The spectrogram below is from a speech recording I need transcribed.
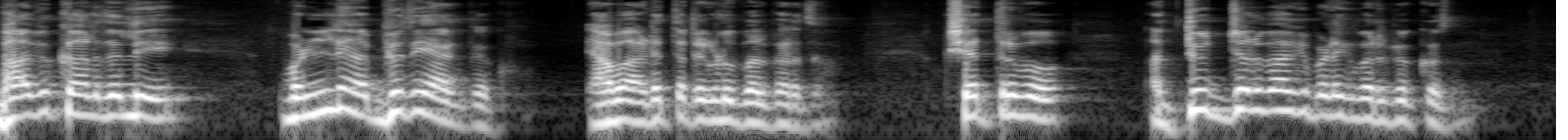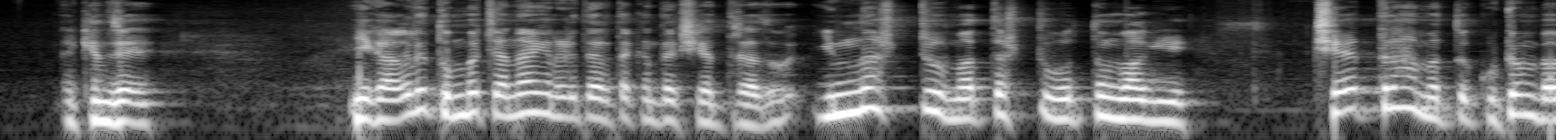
ಭಾವಿ ಕಾಲದಲ್ಲಿ ಒಳ್ಳೆಯ ಅಭ್ಯುದಯ ಆಗಬೇಕು. ಯಾವ ಅಡೆತಡೆಗಳು ಬರಬಾರ್ದು. ಕ್ಷೇತ್ರವು ಅತ್ಯುಜ್ವಲವಾಗಿ ಬೆಳಗ್ಗೆ ಬರಬೇಕು ಅದು. ಯಾಕೆಂದರೆ ಈಗಾಗಲೇ ತುಂಬ ಚೆನ್ನಾಗಿ ನಡೀತಾ ಇರತಕ್ಕಂಥ ಕ್ಷೇತ್ರ ಅದು. ಇನ್ನಷ್ಟು ಮತ್ತಷ್ಟು ಉತ್ತಮವಾಗಿ ಕ್ಷೇತ್ರ ಮತ್ತು ಕುಟುಂಬ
